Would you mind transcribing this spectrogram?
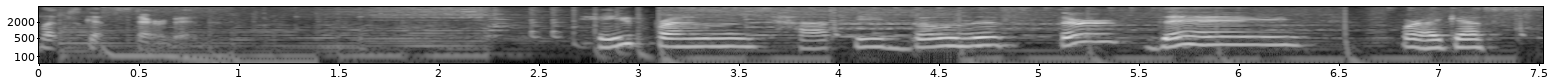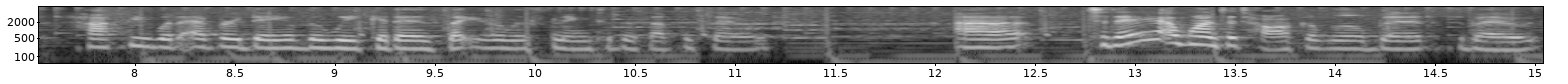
Let's get started. Hey, friends, happy bonus Thursday! Or I guess happy whatever day of the week it is that you're listening to this episode. Uh, today, I want to talk a little bit about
